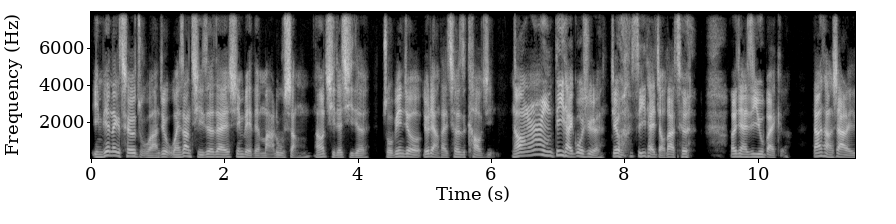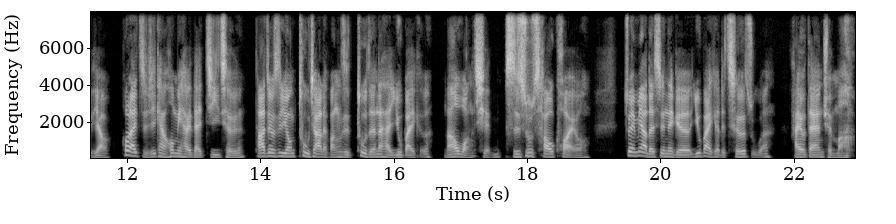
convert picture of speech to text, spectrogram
影片那个车主啊，就晚上骑车在新北的马路上，然后骑着骑着，左边就有两台车子靠近，然后嗯，第一台过去了，结果是一台脚踏车。而且还是 U bike，当场吓了一跳。后来仔细看，后面还有一台机车，它就是用吐叉的方式吐着那台 U bike，然后往前，时速超快哦。最妙的是那个 U bike 的车主啊，还有戴安全帽，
